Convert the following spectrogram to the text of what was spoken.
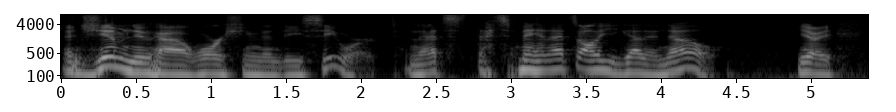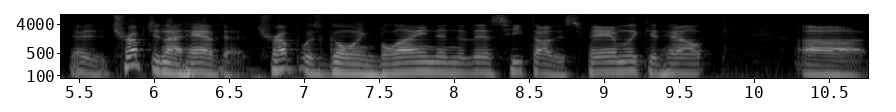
and Jim knew how Washington D.C. worked, and that's that's man that's all you got to know. You know, uh, Trump did not have that. Trump was going blind into this. He thought his family could help. Uh,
